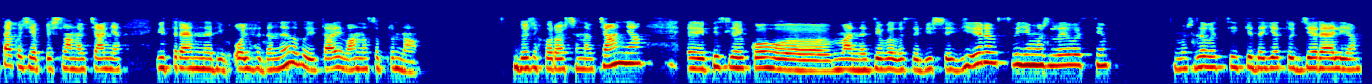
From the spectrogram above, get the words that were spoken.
Також я прийшла навчання від тренерів Ольги Данилової та Івана Сопруна. Дуже хороше навчання, після якого в мене з'явилося більше віри в свої можливості, можливості, які дає тут Джерелія.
